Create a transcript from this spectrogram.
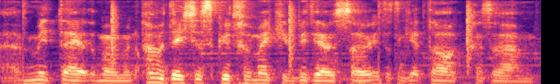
uh, midday at the moment. Permaday is just good for making videos, so it doesn't get dark because um,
